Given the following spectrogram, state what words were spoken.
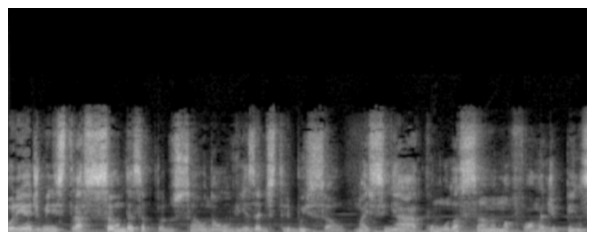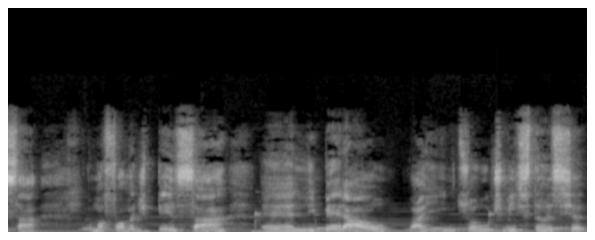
Porém, a administração dessa produção não visa a distribuição, mas sim a acumulação. É uma forma de pensar, é uma forma de pensar é, liberal, vai, em sua última instância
